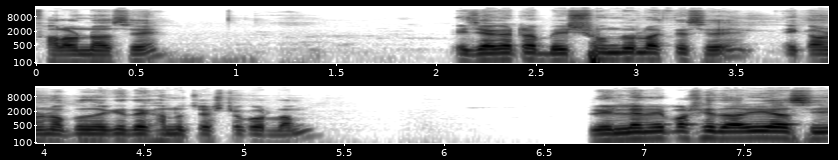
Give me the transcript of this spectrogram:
ফালানো আছে। এই জায়গাটা বেশ সুন্দর লাগতেছে। এই কারণে আপনাদেরকে দেখানোর চেষ্টা করলাম। রেল লাইনের পাশে দাঁড়িয়ে আছি।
